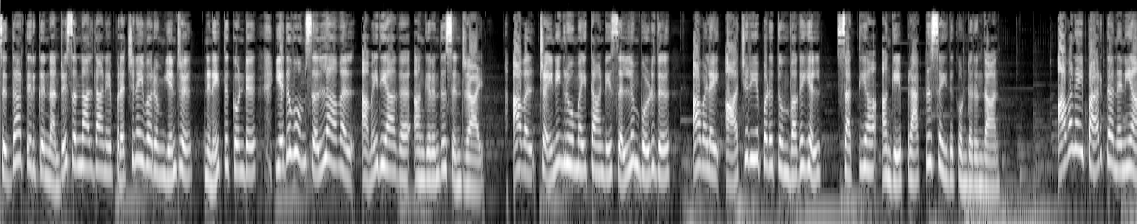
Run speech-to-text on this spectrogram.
சித்தார்த்திற்கு நன்றி சொன்னால்தானே பிரச்சனை வரும் என்று நினைத்துக்கொண்டு எதுவும் சொல்லாமல் அமைதியாக அங்கிருந்து சென்றாள். அவள் ட்ரைனிங் ரூமை தாண்டி செல்லும் பொழுது அவளை ஆச்சரியப்படுத்தும் வகையில் சத்யா அங்கே பிராக்டிஸ் செய்து கொண்டிருந்தான். அவனை பார்த்த அனன்யா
